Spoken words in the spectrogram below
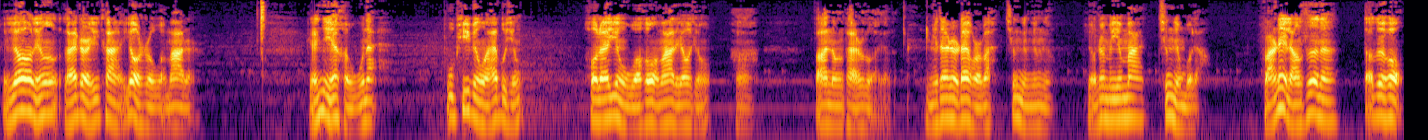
这幺幺零来这儿一看，又是我妈这儿，人家也很无奈，不批评我还不行。后来应我和我妈的要求，啊，把我弄到派出所去了。你在这儿待会儿吧，清静清静。有这么一妈，清静不了。反正那两次呢。到最后，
